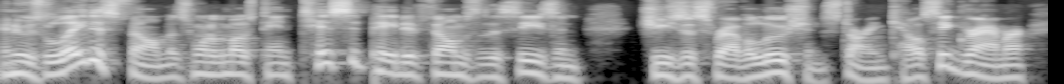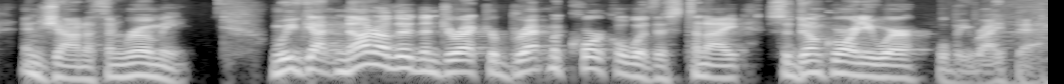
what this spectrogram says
and whose latest film is one of the most anticipated films of the season, Jesus Revolution, starring Kelsey Grammer and Jonathan Roumie. We've got none other than director Brent McCorkle with us tonight, so don't go anywhere. We'll be right back.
